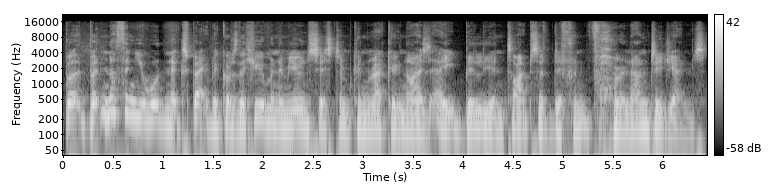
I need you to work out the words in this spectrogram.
But but nothing you wouldn't expect because the human immune system can recognize 8 billion types of different foreign antigens.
